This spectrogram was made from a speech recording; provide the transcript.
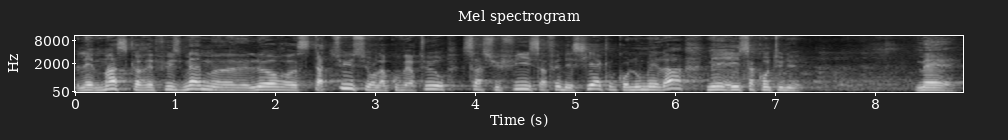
Les masques refusent même euh, leur statut sur la couverture. Ça suffit, ça fait des siècles qu'on nous met là, mais ça continue. Mais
